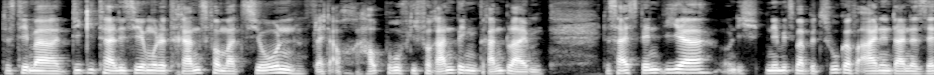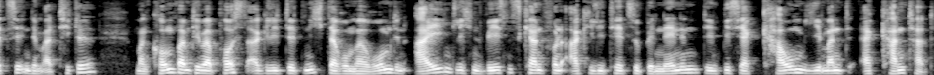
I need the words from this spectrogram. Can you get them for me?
das Thema Digitalisierung oder Transformation vielleicht auch hauptberuflich voranbringen, dranbleiben. Das heißt, wenn wir, und ich nehme jetzt mal Bezug auf einen deiner Sätze in dem Artikel, man kommt beim Thema Postagilität nicht darum herum, den eigentlichen Wesenskern von Agilität zu benennen, den bisher kaum jemand erkannt hat.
